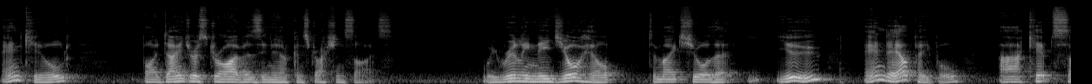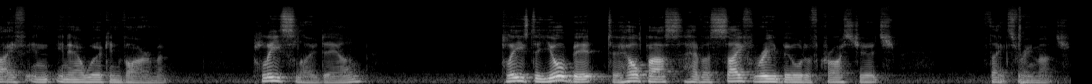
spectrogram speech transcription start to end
and killed by dangerous drivers in our construction sites. We really need your help to make sure that you and our people are kept safe in, in our work environment. Please slow down. Please do your bit to help us have a safe rebuild of Christchurch. Thanks very much.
